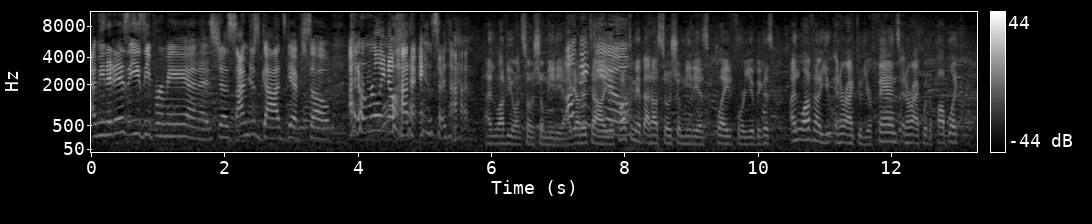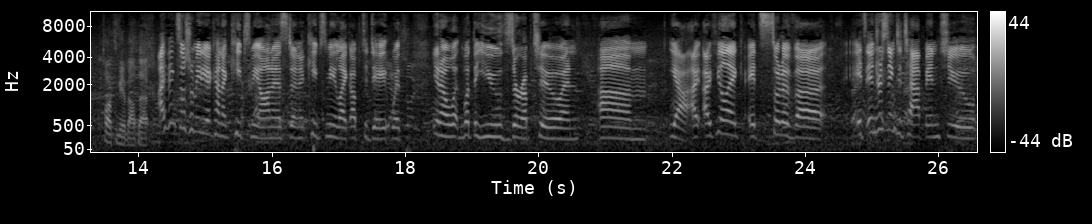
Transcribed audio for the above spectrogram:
I mean, it is easy for me, and it's just, I'm just God's gift, so I don't really know how to answer that. I love you on social media. Oh, I gotta tell you. you. Talk to me about how social media has played for you because I love how you interact with your fans, interact with the public. Talk to me about that. I think social media kind of keeps me honest and it keeps me like up to date with, you know, what, what the youths are up to. And um, yeah, I, I feel like it's sort of, uh, it's interesting to tap into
